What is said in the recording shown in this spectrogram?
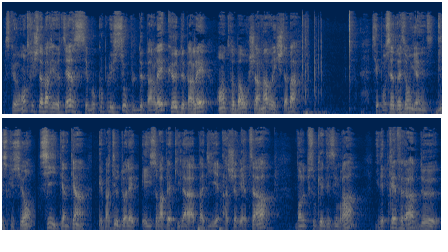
Parce qu'entre Ishtabar et Yotzer, c'est beaucoup plus souple de parler que de parler entre Baruch Shamar et Ishtabar. C'est pour cette raison qu'il y a une discussion. Si quelqu'un est parti aux toilettes et il se rappelle qu'il n'a pas dit Asher Yatzar dans le psuké des Imra, il est préférable de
